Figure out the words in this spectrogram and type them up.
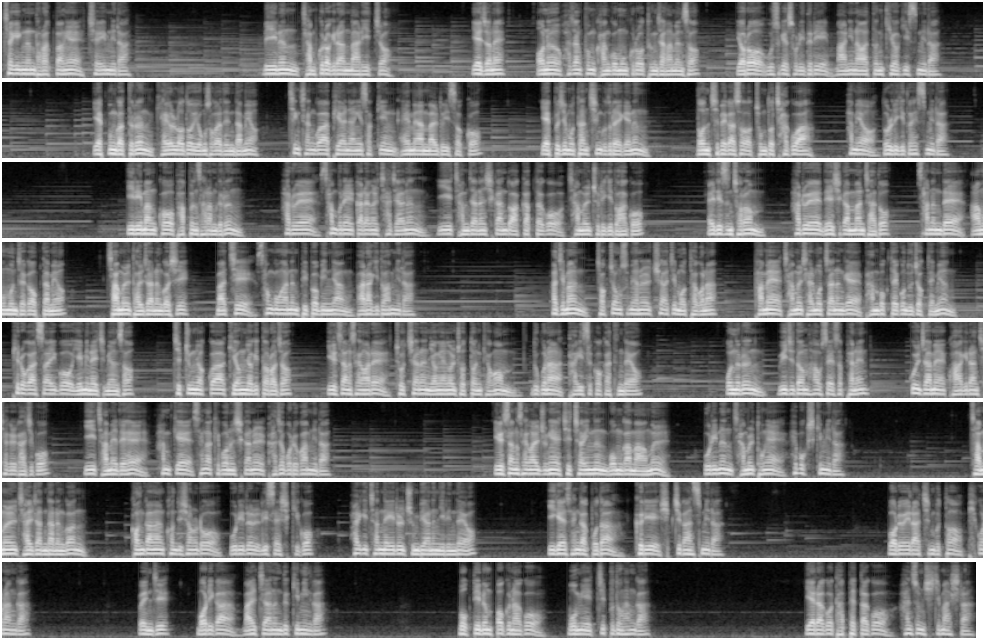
책 읽는 다락방의 죄입니다. 미인은 잠꾸러기란 말이 있죠. 예전에 어느 화장품 광고 문구로 등장하면서 여러 우스갯소리들이 많이 나왔던 기억이 있습니다. 예쁜 것들은 게을러도 용서가 된다며 칭찬과 비아냥이 섞인 애매한 말도 있었고 예쁘지 못한 친구들에게는 넌 집에 가서 좀 더 자고 와 하며 놀리기도 했습니다. 일이 많고 바쁜 사람들은 하루에 3분의 1가량을 차지하는 이 잠자는 시간도 아깝다고 잠을 줄이기도 하고 에디슨처럼 하루에 4시간만 자도 사는데 아무 문제가 없다며 잠을 덜 자는 것이 마치 성공하는 비법인 양 말하기도 합니다. 하지만 적정 수면을 취하지 못하거나 밤에 잠을 잘 못 자는 게 반복되고 누적되면 피로가 쌓이고 예민해지면서 집중력과 기억력이 떨어져 일상생활에 좋지 않은 영향을 줬던 경험 누구나 다 있을 것 같은데요. 오늘은 위즈덤 하우스에서 펴낸 꿀잠의 과학이란 책을 가지고 이 잠에 대해 함께 생각해 보는 시간을 가져보려고 합니다. 일상생활 중에 지쳐 있는 몸과 마음을 우리는 잠을 통해 회복시킵니다. 잠을 잘 잔다는 건 건강한 컨디션으로 우리를 리셋시키고 활기찬 내일을 준비하는 일인데요. 이게 생각보다 그리 쉽지가 않습니다. 월요일 아침부터 피곤한가? 왠지 머리가 맑지 않은 느낌인가? 목 뒤는 뻐근하고 몸이 찌뿌둥한가? 얘라고 답했다고 한숨 쉬지 마시라.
